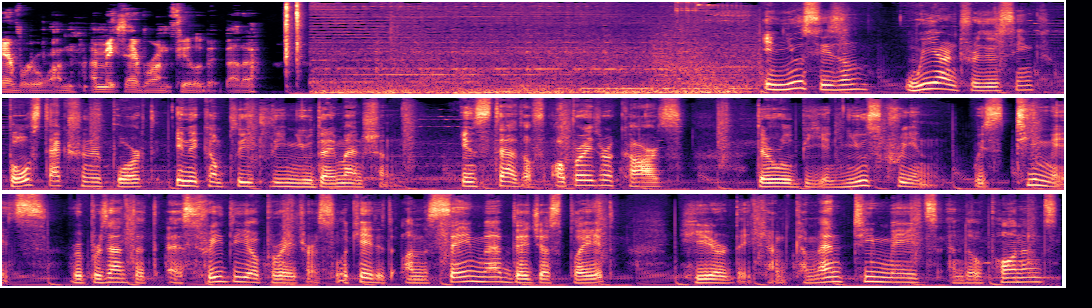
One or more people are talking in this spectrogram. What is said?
everyone and makes everyone feel a bit better. In new season, we are introducing post-action report in a completely new dimension. Instead of operator cards, there will be a new screen with teammates represented as 3D operators located on the same map they just played. Here they can command teammates and opponents.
